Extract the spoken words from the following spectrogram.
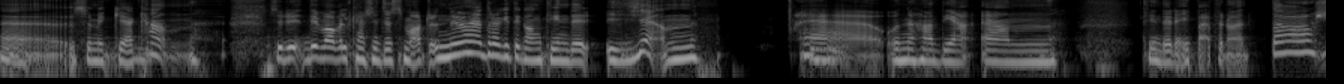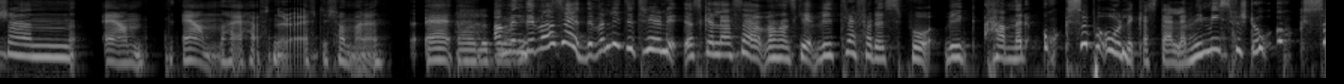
Eh, så mycket jag kan. Så det, det var väl kanske inte smart. Nu har jag dragit igång Tinder igen. Eh, och nu hade jag en Tinder-dejt för några dagar sedan. En, en har jag haft nu då, efter sommaren. Eh, Ja, Ja, men det var, så här, det var lite trevligt. Jag ska läsa vad han skrev. Vi träffades på, vi hamnade också på olika ställen. Vi missförstod också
